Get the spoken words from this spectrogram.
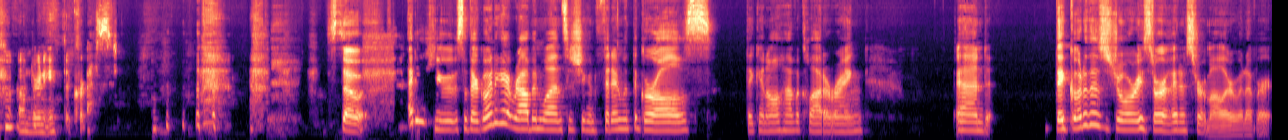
underneath the crest. so, anywho, so they're going to get Robyn one so she can fit in with the girls. They can all have a Claddagh ring. And they go to this jewelry store in a strip mall or whatever,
